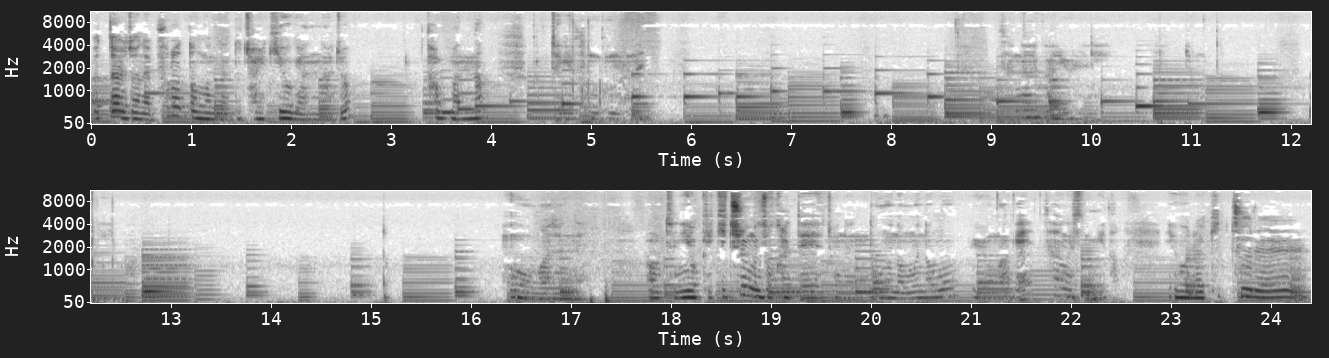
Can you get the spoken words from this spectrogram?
몇 달 전에 풀었던 건데도 잘 기억이 안 나죠? 답 맞나? 갑자기 궁금하네. 생활과 윤리. 오, 맞았네. 아무튼 이렇게 기출 분석할 때 저는 너무 너무 너무 유용하게 사용했습니다. 이거를 기출을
